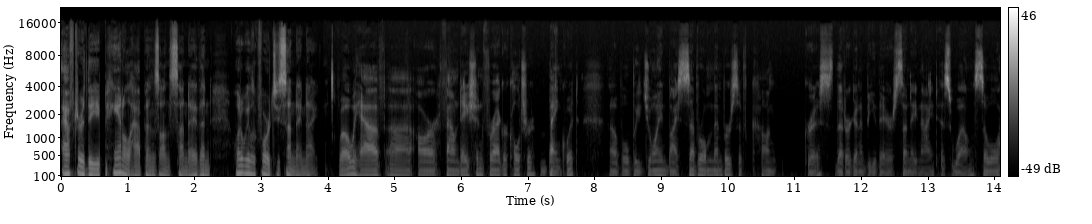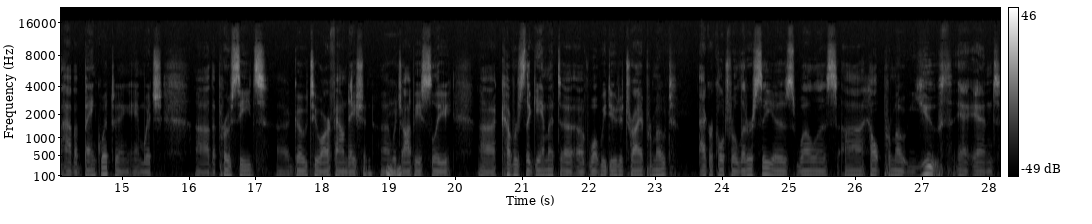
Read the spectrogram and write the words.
after the panel happens on Sunday, then what do we look forward to Sunday night? Well, we have uh, our Foundation for Agriculture banquet. Uh, we'll be joined by several members of Congress that are going to be there Sunday night as well. So we'll have a banquet in, in which uh, the proceeds uh, go to our foundation, uh, mm-hmm. which obviously uh, covers the gamut of what we do to try to promote agricultural literacy as well as uh, help promote youth and, and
